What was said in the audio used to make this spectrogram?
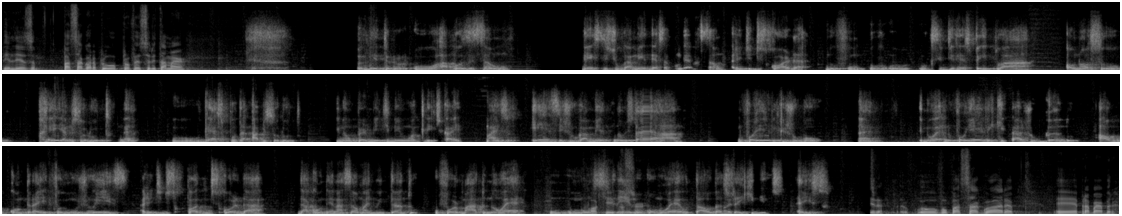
Beleza. Passar agora para o professor Itamar. Vitor, a posição desse julgamento, dessa condenação, a gente discorda no, fun- o- o- no que se diz respeito a, ao nosso rei absoluto, né? o déspota absoluto, que não permite nenhuma crítica a ele. Mas esse julgamento não está errado. Não foi ele que julgou. Né? Não, é, não foi ele que está julgando algo contra ele, foi um juiz. A gente pode discordar da condenação, mas, no entanto, o formato não é um, um monstrengo professor. como é o tal das Mas- fake news. É isso. Eu vou passar agora é, para Bárbara.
